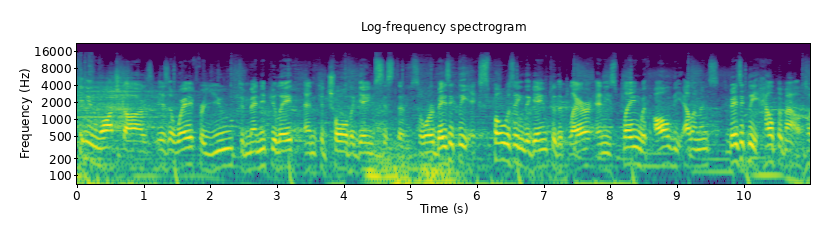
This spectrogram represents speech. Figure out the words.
Hacking in Watch Dogs is a way for you to manipulate and control the game system. So we're basically exposing the game to the player and he's playing with all the elements to basically help him out. So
